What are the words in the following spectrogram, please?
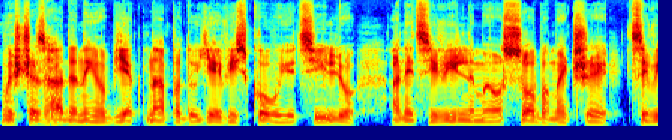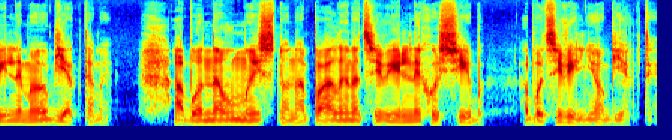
вище згаданий об'єкт нападу є військовою ціллю, а не цивільними особами чи цивільними об'єктами, або навмисно напали на цивільних осіб або цивільні об'єкти.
